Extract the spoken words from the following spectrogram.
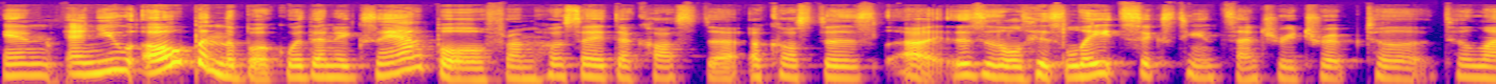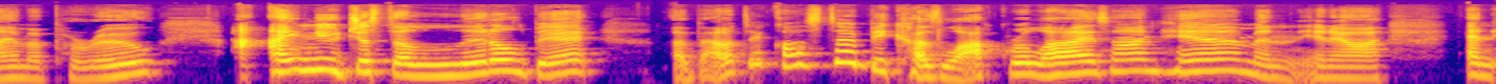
and and you open the book with an example from Jose de Acosta Acosta's uh, this is his late 16th century trip to to Lima, Peru. I knew just a little bit about de Acosta because Locke relies on him, and you know, and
